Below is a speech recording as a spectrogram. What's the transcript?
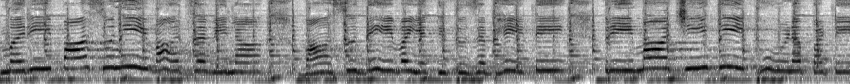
मरी पासुनी वाचविला. वासुदेव यती तुझ भेटे प्रेमाची ती खूण पटे.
